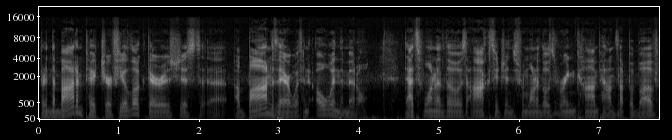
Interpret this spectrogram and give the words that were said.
But in the bottom picture, if you look, there is just a, bond there with an O in the middle. That's one of those oxygens from one of those ring compounds up above.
